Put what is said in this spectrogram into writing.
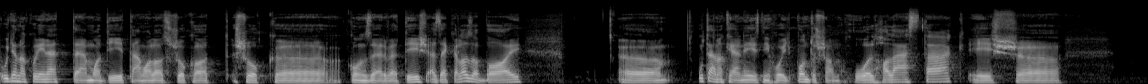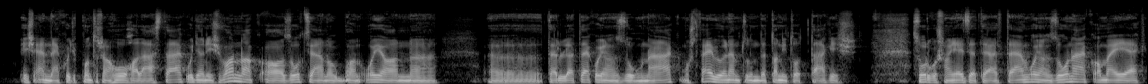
Ugyanakkor én ettem a diétám alatt sokat, sok konzervet is. Ezekkel az a baj, utána kell nézni, hogy pontosan hol halázták, és és ennek, hogy pontosan hol halázták, ugyanis vannak az óceánokban olyan területek, olyan zónák, most fejből nem tudom, de tanították, és szorgosan jegyzeteltem, olyan zónák, amelyek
